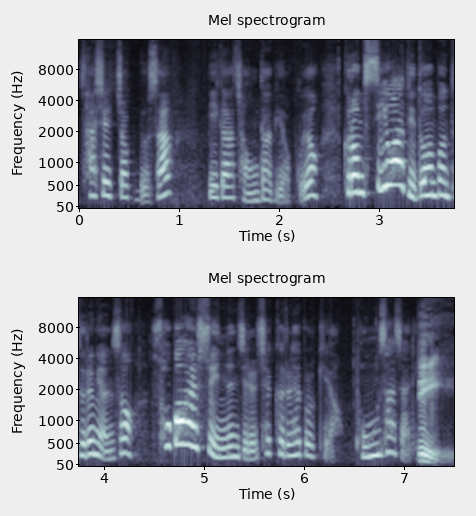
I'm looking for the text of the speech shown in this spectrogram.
사실적 묘사 B가 정답이었고요. 그럼 C와 D도 한번 들으면서 속어할 수 있는지를 체크를 해볼게요. 동사 자리. D.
